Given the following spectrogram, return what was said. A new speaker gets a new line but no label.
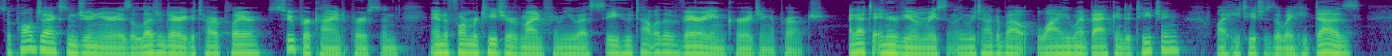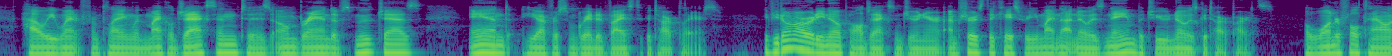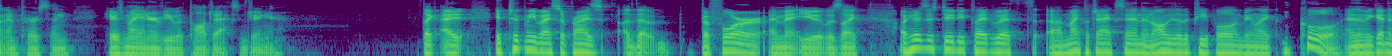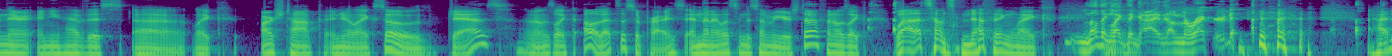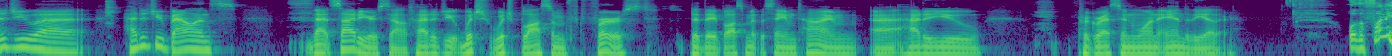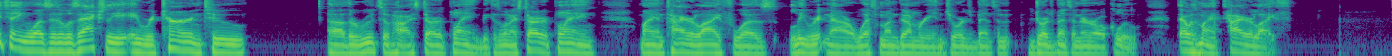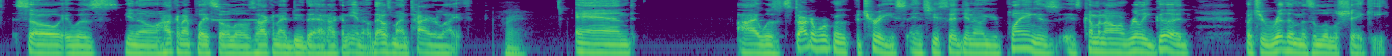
So, Paul Jackson Jr. is a legendary guitar player, super kind person, and a former teacher of mine from USC who taught with a very encouraging approach. I got to interview him recently. We talk about why he went back into teaching, why he teaches the way he does, how he went from playing with Michael Jackson to his own brand of smooth jazz, and he offers some great advice to guitar players. If you don't already know Paul Jackson Jr., I'm sure it's the case where you might not know his name, but you know his guitar parts. A wonderful talent and person here's my interview with Paul Jackson Jr. Like I, it took me by surprise. Uh, the before I met you, it was like, oh, here's this dude he played with uh, Michael Jackson and all these other people, and being like, cool. And then we get in there, and you have this uh, like arch top, and you're like, so jazz? And I was like, oh, that's a surprise. And then I listened to some of your stuff, and I was like, wow, that sounds nothing like
nothing like the guy on the record.
how did you uh, how did you balance? That side of yourself how did you which which blossomed first did they blossom at the same time uh, how do you progress in one and the other
well the funny thing was it was actually a return to uh, the roots of how I started playing because when I started playing, my entire life was Lee Ritenour, Wes Montgomery, and George Benson, George Benson and Earl Klugh. That was my entire life. So it was, you know, how can I play solos? How can I do that? How can you know? That was my entire life. And I was started working with Patrice, and she said, you know, your playing is is coming on really good, but your rhythm is a little shaky.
